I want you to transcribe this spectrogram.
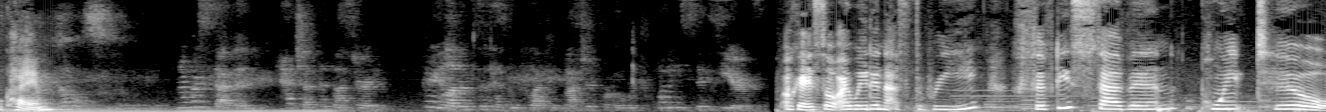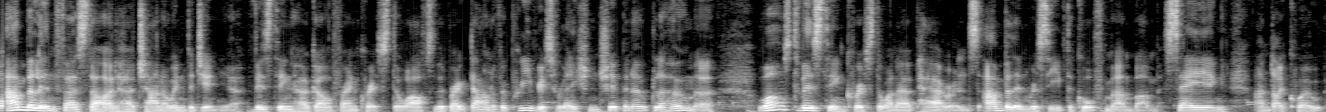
Okay. Number seven, ketchup and mustard. Gary Levinson has been collecting mustard for over 26 years. Okay, so I weighed in at 357.2. Amberlynn first started her channel in Virginia, visiting her girlfriend Crystal after the breakdown of a previous relationship in Oklahoma. Whilst visiting Crystal and her parents, Amberlynn received a call from her mum saying, and I quote,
